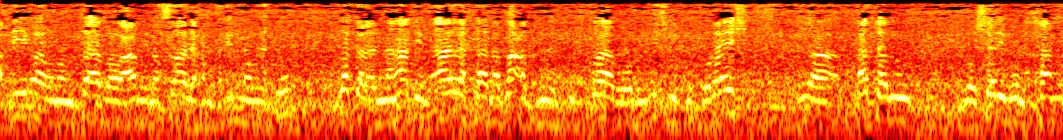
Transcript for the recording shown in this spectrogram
رحيما. ومن تاب وعمل صالحا فإنه يتوب. ذكر أن هذه الآية كان بعض من الكفار ومن مشرك قريش قتلوا وشربوا الخمر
